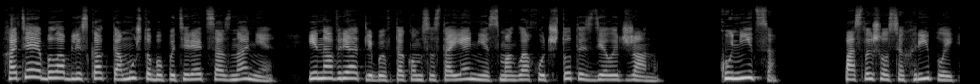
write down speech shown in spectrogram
Хотя я была близка к тому, чтобы потерять сознание, и навряд ли бы в таком состоянии смогла хоть что-то сделать Жанну. «Куница!» Послышался хриплый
